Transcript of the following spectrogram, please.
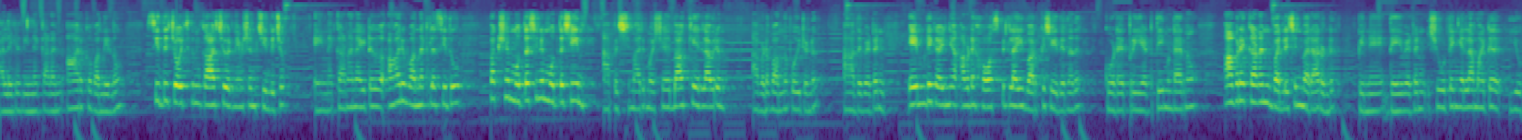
അല്ലെങ്കിൽ നിന്നെ കാണാൻ ആരൊക്കെ വന്നിരുന്നു? സിദ്ധു ചോദിച്ചതും കാശി ഒരു നിമിഷം ചിന്തിച്ചു. എന്നെ കാണാനായിട്ട് ആരും വന്നിട്ടില്ല സിധു പക്ഷെ മുത്തശ്ശനും മുത്തശ്ശിയും അപ്പച്ചിമാരും പക്ഷേ ബാക്കി എല്ലാവരും അവിടെ വന്നു പോയിട്ടുണ്ട്. ആദ്യവേട്ടൻ എം ഡി കഴിഞ്ഞ് അവിടെ ഹോസ്പിറ്റലായി വർക്ക് ചെയ്തിരുന്നത്. കൂടെ പ്രിയേട്ടത്തിയും ഉണ്ടായിരുന്നു. അവരെ കാണാൻ വല്യച്ഛൻ വരാറുണ്ട്. പിന്നെ ദേവേട്ടൻ ഷൂട്ടിംഗ് എല്ലാമായിട്ട് യു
